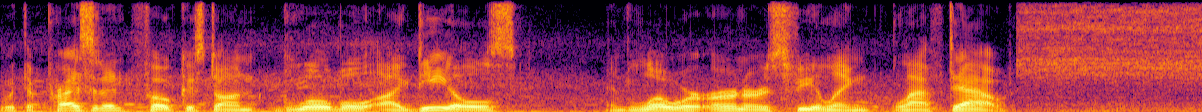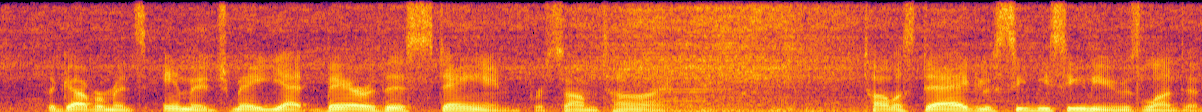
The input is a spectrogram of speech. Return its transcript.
with the president focused on global ideals and lower earners feeling left out. The government's image may yet bear this stain for some time. Thomas Daigle, CBC News, London.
